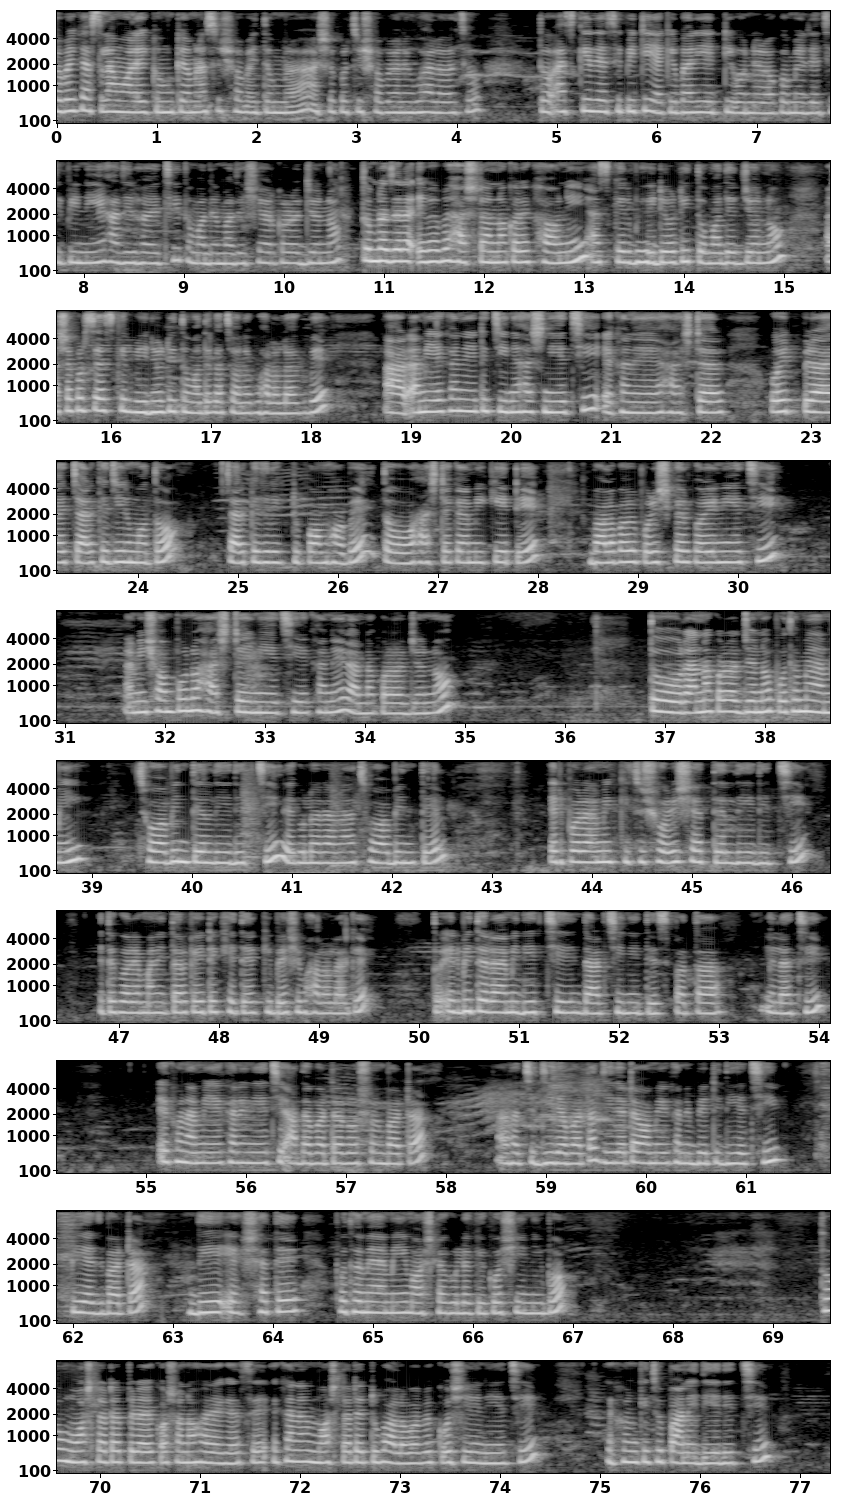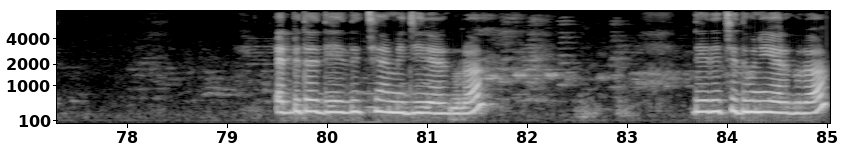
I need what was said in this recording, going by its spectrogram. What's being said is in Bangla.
সবাইকে আসসালামু আলাইকুম। কেমন আছো সবাই তোমরা? আশা করছি সবাই অনেক ভালো আছো। তো আজকের রেসিপিটি একেবারেই একটি অন্য রকমের রেসিপি নিয়ে হাজির হয়েছি তোমাদের মাঝে শেয়ার করার জন্য। তোমরা যারা এভাবে হাঁস রান্না করে খাওনি, আজকের ভিডিওটি তোমাদের জন্য। আশা করছি আজকের ভিডিওটি তোমাদের কাছে অনেক ভালো লাগবে। আর আমি এখানে এটি চীনা হাঁস নিয়েছি। এখানে হাঁসটার ওয়েট প্রায় চার কেজির মতো, চার কেজির একটু কম হবে। তো হাঁসটাকে আমি কেটে ভালোভাবে পরিষ্কার করে নিয়েছি। আমি সম্পূর্ণ হাঁসটাই নিয়েছি এখানে রান্না করার জন্য। তো রান্না করার জন্য প্রথমে আমি সোয়াবিন তেল দিয়ে দিচ্ছি, রেগুলার রান্নার সোয়াবিন তেল। এরপরে আমি কিছু সরিষার তেল দিয়ে দিচ্ছি। এতে করে মানে তরকারিটা খেতে আর কি বেশি ভালো লাগে। তো এর ভিতরে আমি দিচ্ছি দারচিনি, তেজপাতা, এলাচি। এখন আমি এখানে নিয়েছি আদা বাটা, রসুন বাটা। আর হচ্ছে জিরা বাটা। জিরাটাও আমি এখানে বেটে দিয়েছি। পেঁয়াজ বাটা দিয়ে একসাথে প্রথমে আমি মশলাগুলোকে কষিয়ে নিব। তো মশলাটা প্রায় কষানো হয়ে গেছে। এখানে মশলাটা একটু ভালোভাবে কষিয়ে নিয়েছি। এখন কিছু পানি দিয়ে দিচ্ছি। এর ভিতরে দিয়ে দিচ্ছি আমি জিরের গুঁড়ো। দিয়ে দিচ্ছি ধনিয়ার গুঁড়া।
